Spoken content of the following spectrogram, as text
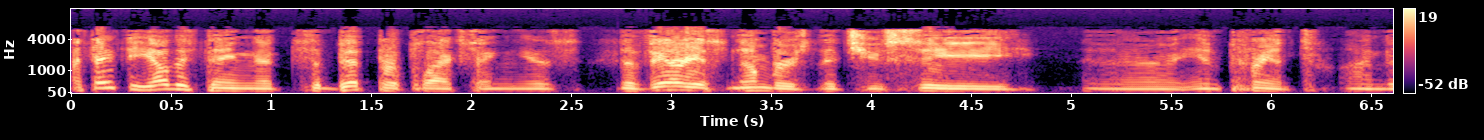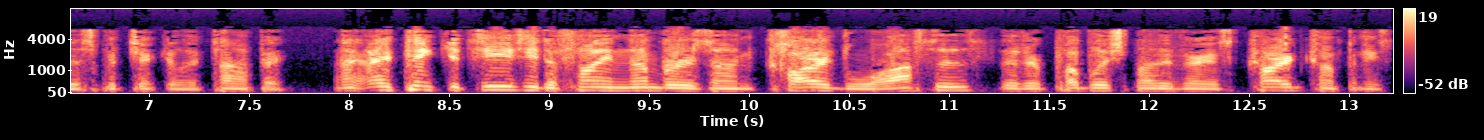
I think the other thing that's a bit perplexing is the various numbers that you see uh, in print on this particular topic. I, I think it's easy to find numbers on card losses that are published by the various card companies,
